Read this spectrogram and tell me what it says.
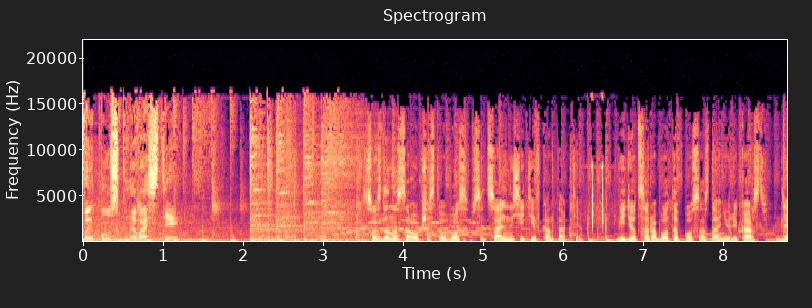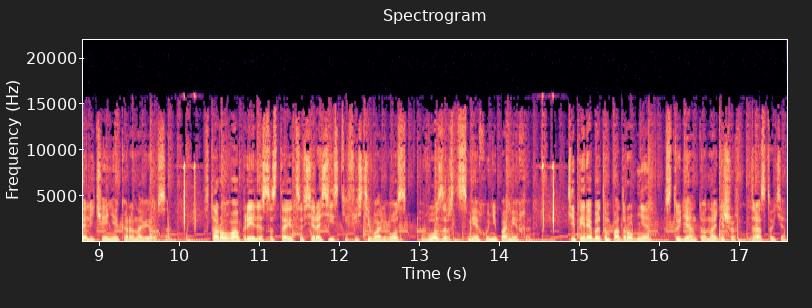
Выпуск новостей. Создано сообщество ВОЗ в социальной сети ВКонтакте. Ведется работа по созданию лекарств для лечения коронавируса. 2 апреля состоится Всероссийский фестиваль ВОЗ «Возраст смеху не помеха». Теперь об этом подробнее. Студия Антон Агишев. Здравствуйте.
